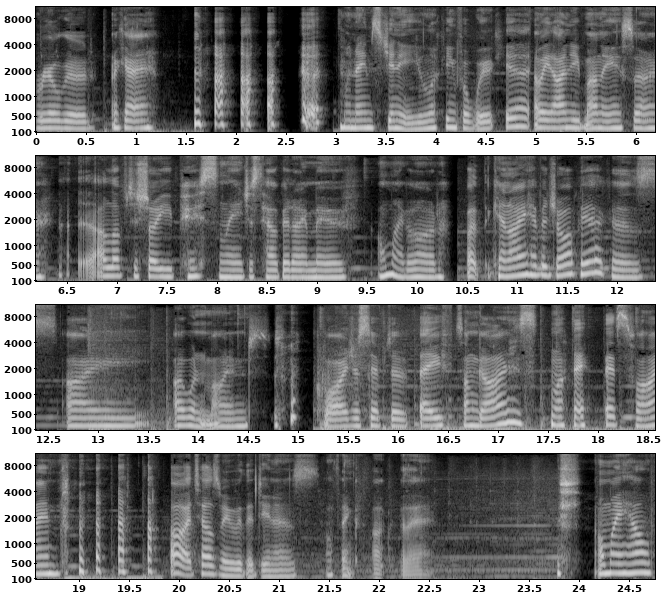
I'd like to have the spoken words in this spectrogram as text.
real good. Okay. my name's Jenny. You looking for work here? I mean, I need money, so I love to show you personally just how good I move. Oh my god. But can I have a job here? Because I I wouldn't mind. well, I just have to bathe some guys. like, that's fine. oh, it tells me where the den is. Oh, thank fuck for that. oh, my health.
